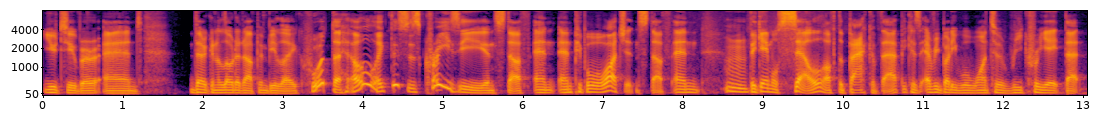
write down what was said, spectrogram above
YouTuber and they're going to load it up and be like, "What the hell? Like this is crazy" and stuff and and people will watch it and stuff. And mm. the game will sell off the back of that because everybody will want to recreate that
